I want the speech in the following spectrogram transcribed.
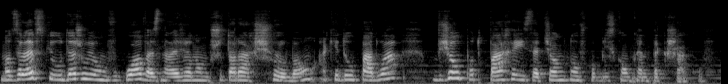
Modzelewski uderzył ją w głowę znalezioną przy torach śrubą, a kiedy upadła, wziął pod pachę i zaciągnął w pobliską kępę krzaków.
